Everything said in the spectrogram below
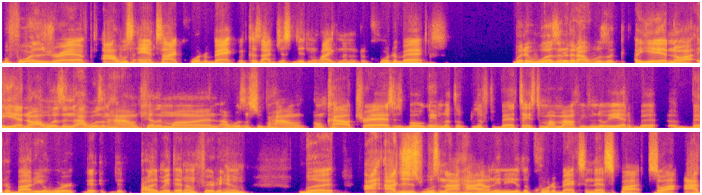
before the draft I was anti quarterback because I just didn't like none of the quarterbacks. But it wasn't really? that I was a uh, yeah no I, yeah no I wasn't I wasn't high on Kellen Mond I wasn't super high on, on Kyle Trask his bowl game left a, left a bad taste in my mouth even though he had a, be, a better body of work that, that probably made that unfair to him but I, I just was not high on any of the quarterbacks in that spot. So I, I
